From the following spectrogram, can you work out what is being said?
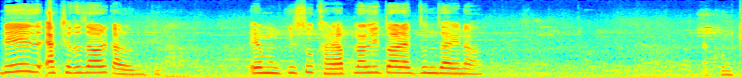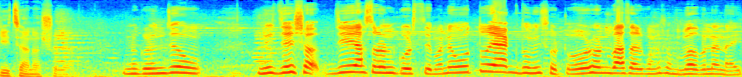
ডে একসাথে যাওয়ার কারণ কি? এরকম কিছু খারাপ নালি তো আর একজন যায় না। এখন কি চান আসলে? মনে করেন যে উনি যে স- যে আচরণ করছে মানে ও তো একদমই ছোট ওর এখন বাঁচার কোনো সম্ভাবনা নাই।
